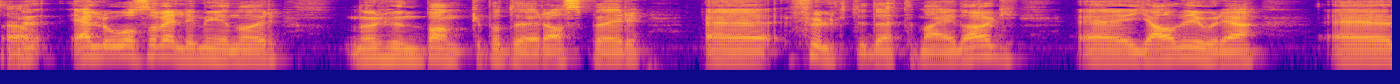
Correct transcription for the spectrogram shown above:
Ja. Men jeg lo også veldig mye når, når hun banker på døra og spør uh, Fulgte du etter meg i dag. Uh, ja, det gjorde jeg. Eh,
